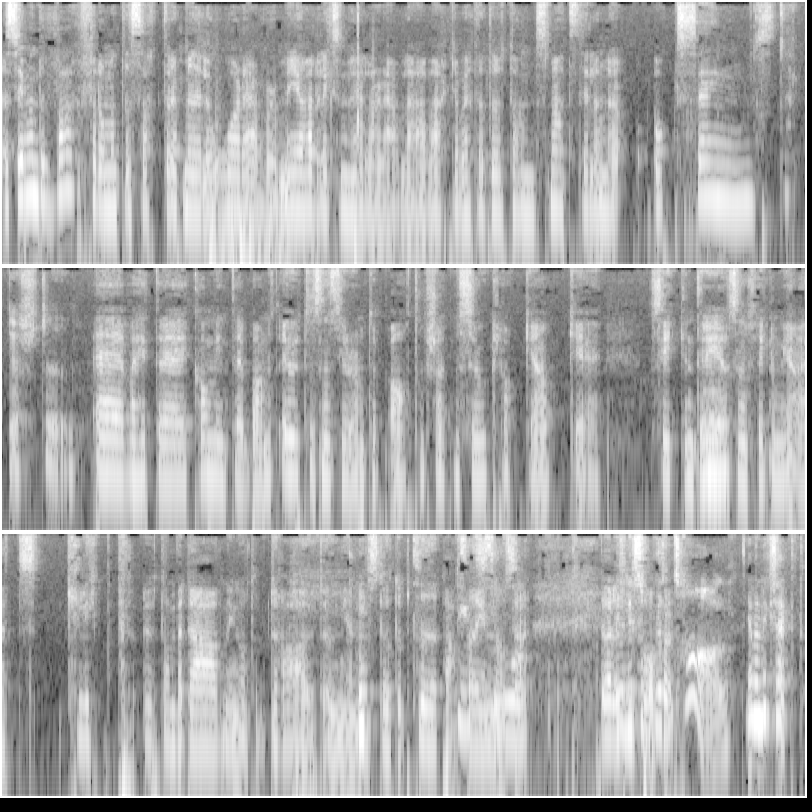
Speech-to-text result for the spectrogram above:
Alltså jag vet inte varför de inte satte det på mig eller whatever. Men jag hade liksom hela det jävla värkarbetet utan smärtstillande. Och sen, Stackars dig. eh, vad heter det, kom inte barnet ut. Och sen så gjorde de typ 18 försök med surklocka. Och eh, så gick inte det. Mm. Och sen fick de göra ett klipp utan bedövning och typ dra ut ungen och stå typ 10 passar in. Och så. Det var Det är liksom så så brutalt. Ja men exakt.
